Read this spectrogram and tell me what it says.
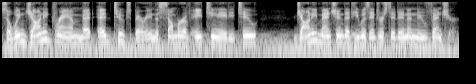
So when Johnny Graham met Ed Tewksbury in the summer of 1882, Johnny mentioned that he was interested in a new venture.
